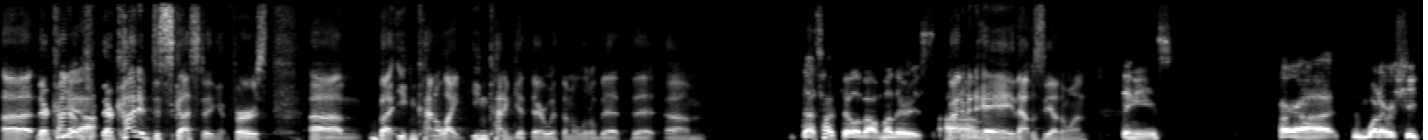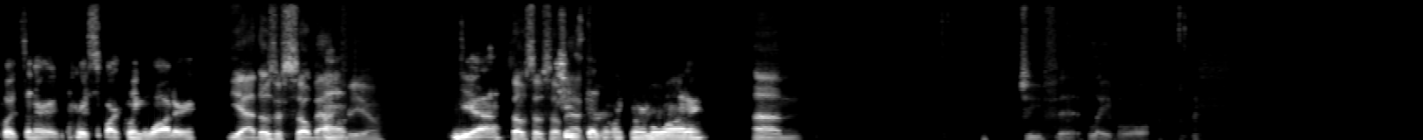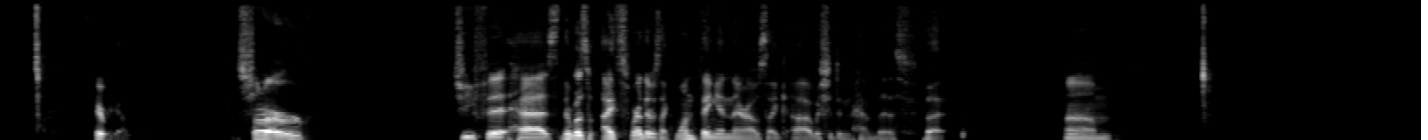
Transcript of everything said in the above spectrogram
Uh, they're kind Yeah. of they're kind of disgusting at first, um, but you can kind of like you can kind of get there with them a little bit. That um, That's how I feel about mother's vitamin um, A, that was the other one. thingies. Her uh, whatever she puts in her her sparkling water. Yeah, those are so bad Um, for you. Yeah, So so so she bad. just doesn't like normal water. Um, G Fit label. Here we go. So, GFit has. There was. I swear there was like one thing in there. I was like, uh, I wish it didn't have this, but um,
